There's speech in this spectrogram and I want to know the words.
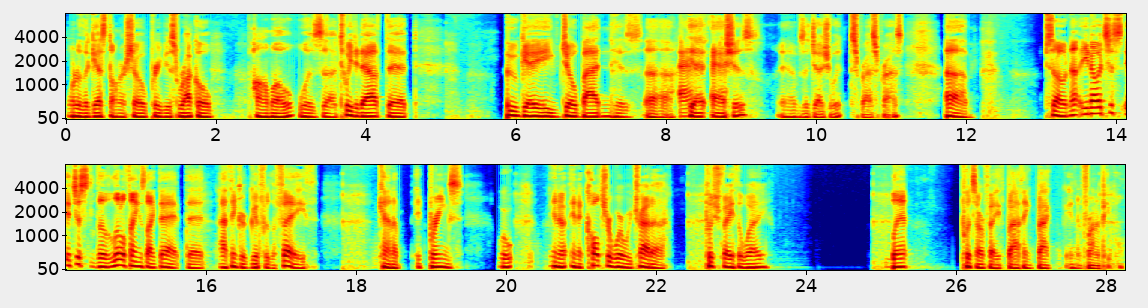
one of the guests on our show, previous Rocco Palmo, was uh, tweeted out that who gave Joe Biden his uh, Ash. yeah, ashes. Yeah, it was a Jesuit. Surprise, surprise. Um, so now you know it's just it's just the little things like that that I think are good for the faith. Kind of it brings we're in a in a culture where we try to push faith away. Lent puts our faith, I think, back in the front of people.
